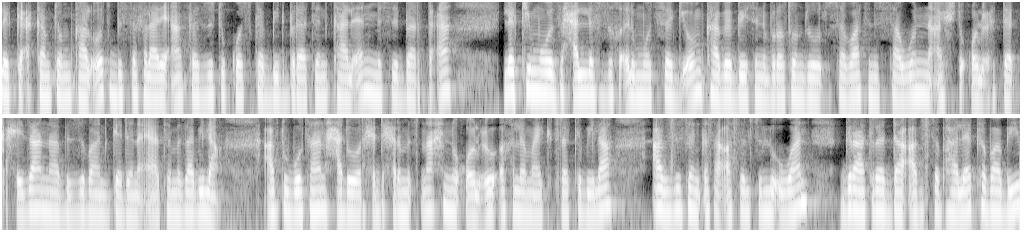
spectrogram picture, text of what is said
ልክዕ ከምቶም ካልኦት ብዝተፈላለየ ኣንፈት ዝትኮስ ከቢድ ብረትን ካልእን ምስ በርትዐ ለኪምዎ ዝሓልፍ ዝኽእል ሞት ሰጊኦም ካብ ቤት ንብረቶም ዝወፁ ሰባት ንሳ እውን ንኣሽቱ ቆልዑት ደቂ ሒዛ ናብ ዝባን ገደና እያ ተመዛቢላ ኣብቲ ቦታን ሓደ ወርሒ ድሕሪ ምፅናሕ ንቆልዑ እኽለ ማይ ክትረክብ ኢላ ኣብ ዝተንቀሳቐሰልትሉ እዋን ግራት ረዳ ኣብ ዝተባሃለ ከባቢ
